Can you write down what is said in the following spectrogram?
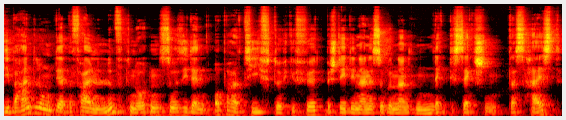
Die Behandlung der befallenen Lymphknoten, so sie denn operativ durchgeführt, besteht in einer sogenannten Neck Dissection. Das heißt,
